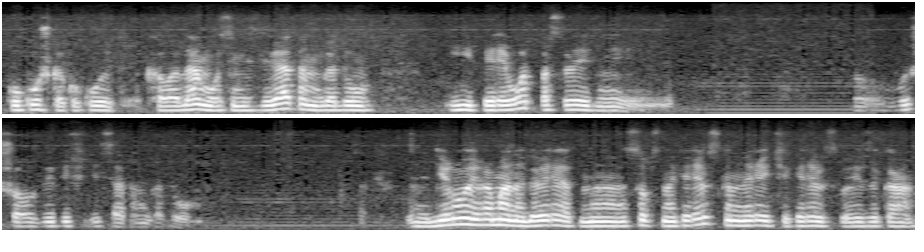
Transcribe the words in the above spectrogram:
«Кукушка кукует к холодам» в 89 году. И перевод последний вышел в 2010 году. Герои романа говорят на, собственно, карельском наречии карельского языка,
